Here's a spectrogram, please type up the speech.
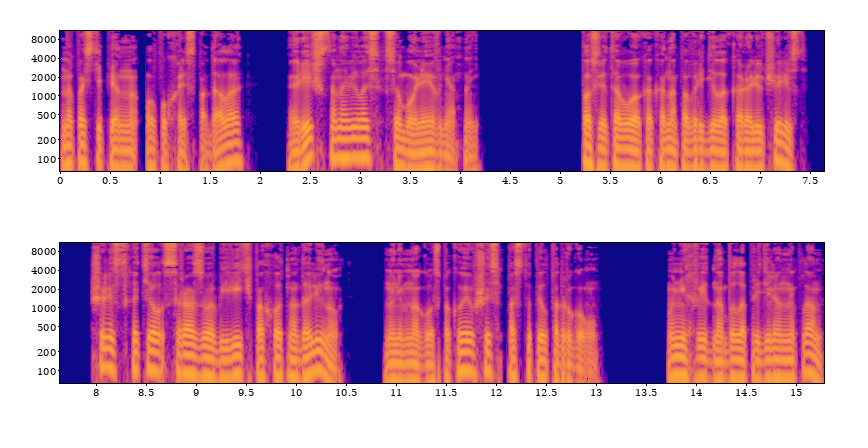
Но постепенно опухоль спадала, речь становилась все более внятной. После того, как она повредила королю челюсть, Шелест хотел сразу объявить поход на долину, но немного успокоившись, поступил по-другому. У них, видно, был определенный план,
